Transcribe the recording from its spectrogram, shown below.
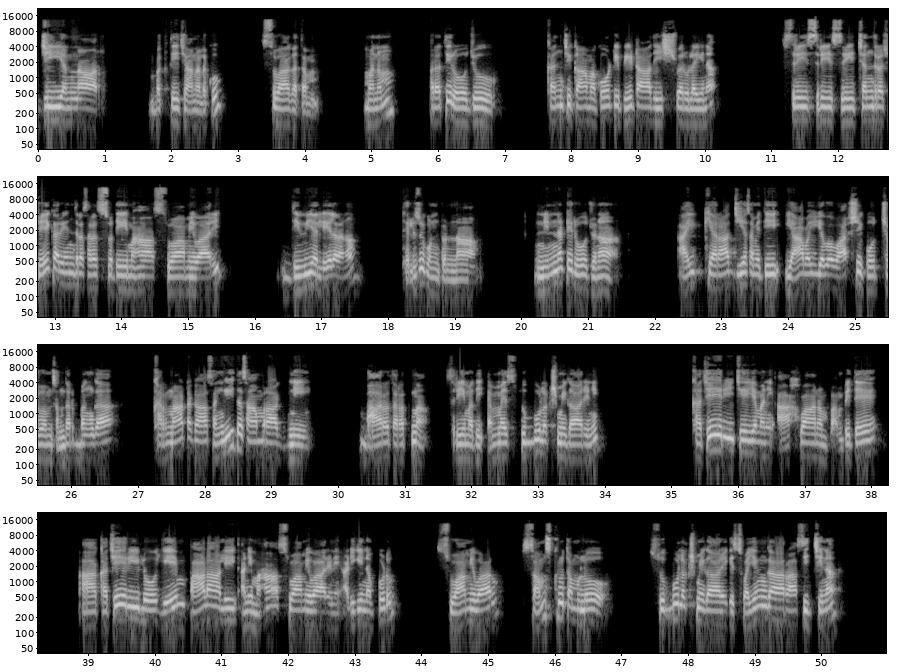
GNR భక్తి ఛానల్కు స్వాగతం. మనం ప్రతిరోజు కంచికామకోటి పీఠాధీశ్వరులైన శ్రీ శ్రీ శ్రీ చంద్రశేఖరేంద్ర సరస్వతి మహాస్వామి వారి దివ్య లీలలను తెలుసుకుంటున్నాం. నిన్నటి రోజున ఐక్యరాజ్య సమితి యాభైవ వార్షికోత్సవం సందర్భంగా కర్ణాటక సంగీత సామ్రాజ్ఞి భారతరత్న శ్రీమతి ఎంఎస్ సుబ్బులక్ష్మి గారిని కచేరీ చేయమని ఆహ్వానం పంపితే ఆ కచేరీలో ఏం పాడాలి అని మహాస్వామి వారిని అడిగినప్పుడు స్వామివారు సంస్కృతంలో సుబ్బులక్ష్మి గారికి స్వయంగా రాసిచ్చిన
